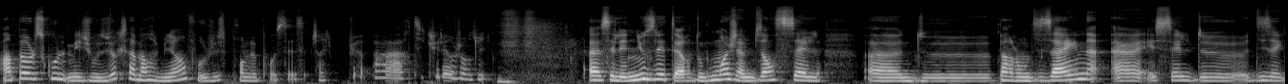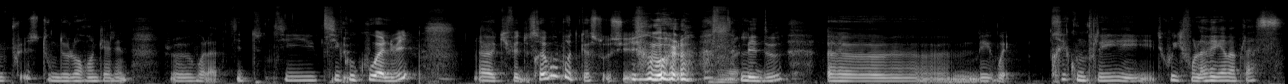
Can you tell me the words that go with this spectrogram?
Un peu old school, mais je vous jure que ça marche bien, faut juste prendre le process. J'arrive plus à pas articuler aujourd'hui. Euh, c'est les newsletters. Donc moi j'aime bien celle euh, de Parlons Design euh, et celle de Design Plus, donc de Laurent Galen. Voilà, petit, petit, petit coucou à lui, qui fait de très bons podcasts aussi. voilà Ouais. les deux. Mais ouais, très complet et du coup ils font la veille à ma place.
